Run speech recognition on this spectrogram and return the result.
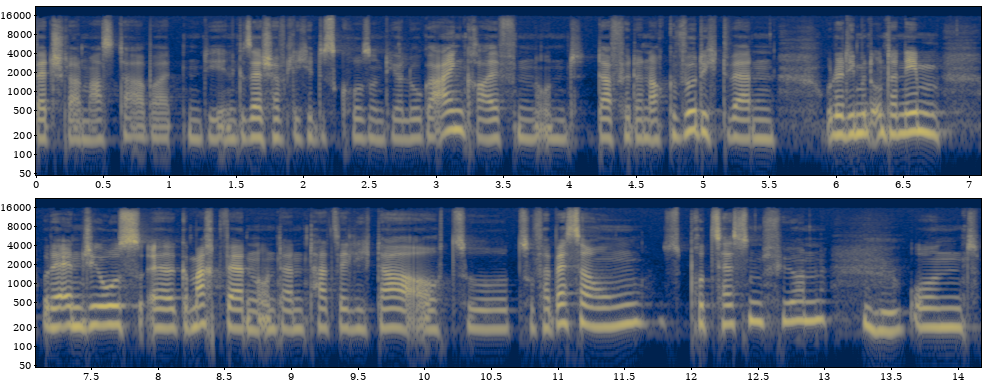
Bachelor- und Masterarbeiten, die in gesellschaftliche Diskurse und Dialoge eingreifen und dafür dann auch gewürdigt werden oder die mit Unternehmen oder NGOs äh, gemacht werden und dann tatsächlich da auch zu, zu Verbesserungsprozessen führen. Mhm. Und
